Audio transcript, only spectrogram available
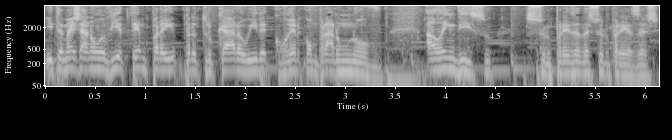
e também já não havia tempo para, ir, para trocar ou ir a correr comprar um novo. Além disso, surpresa das surpresas,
